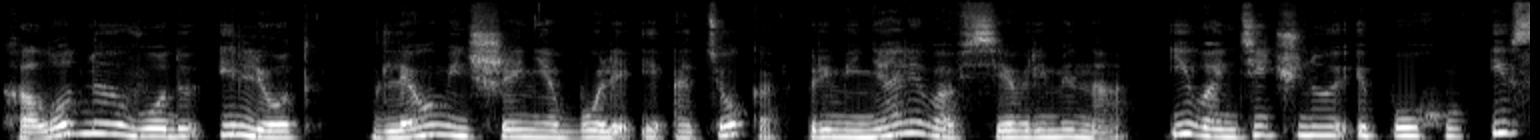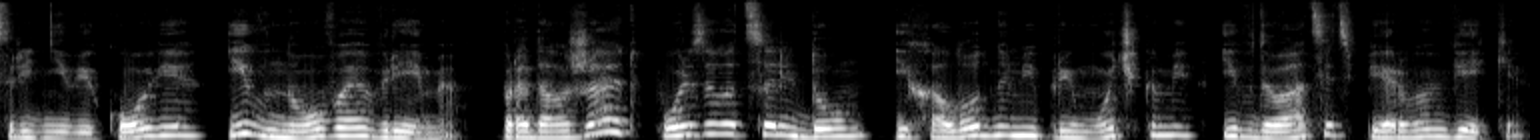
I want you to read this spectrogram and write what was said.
Холодную воду и лед для уменьшения боли и отека применяли во все времена, и в античную эпоху, и в средневековье, и в новое время. Продолжают пользоваться льдом и холодными примочками и в 21 веке.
